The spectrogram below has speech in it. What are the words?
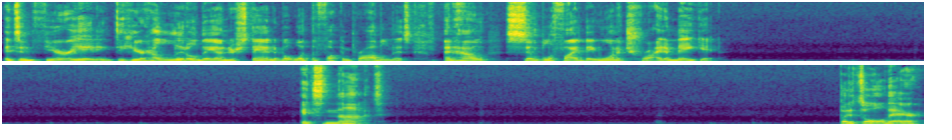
It's infuriating to hear how little they understand about what the fucking problem is and how simplified they want to try to make it. It's not. But it's all there.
